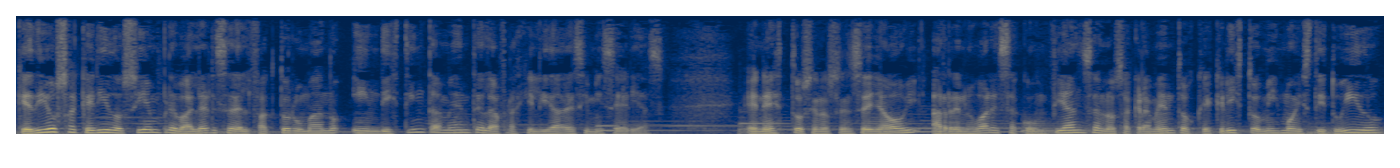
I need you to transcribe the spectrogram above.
que Dios ha querido siempre valerse del factor humano indistintamente de las fragilidades y miserias. En esto se nos enseña hoy a renovar esa confianza en los sacramentos que Cristo mismo ha instituido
